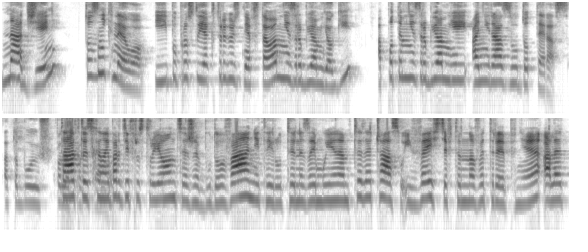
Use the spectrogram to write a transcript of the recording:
na dzień, to zniknęło. I po prostu jak któregoś dnia wstałam, nie zrobiłam jogi, a potem nie zrobiłam jej ani razu do teraz, a to było już ponad Tak, to jest chyba najbardziej frustrujące, że budowanie tej rutyny zajmuje nam tyle czasu i wejście w ten nowy tryb, nie? Ale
